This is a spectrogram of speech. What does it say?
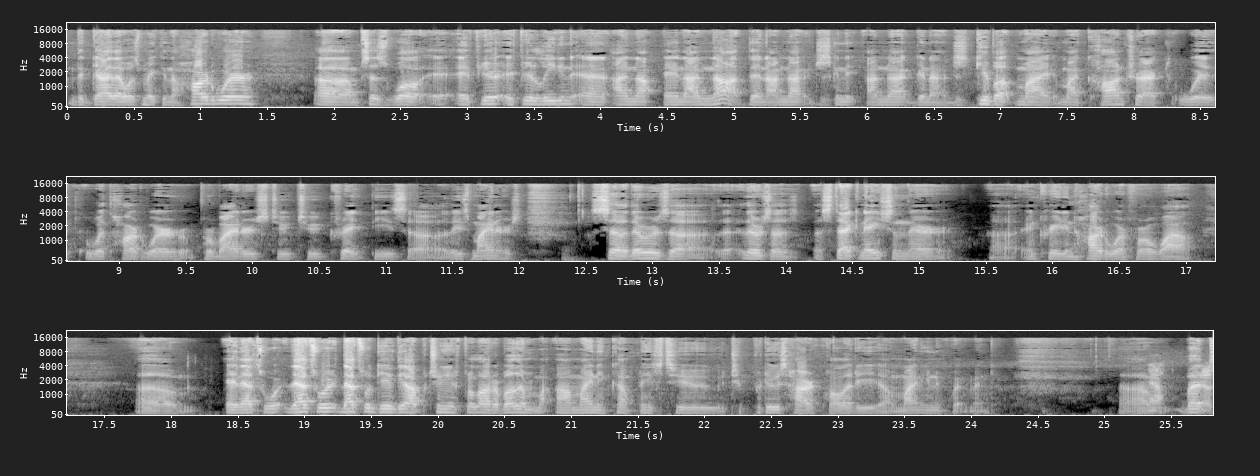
the guy that was making the hardware um, says, "Well, if you're if you're leading and I'm not and I'm not, then I'm not just gonna I'm not gonna just give up my, my contract with, with hardware providers to, to create these uh, these miners." So there was a there was a, a stagnation there uh, in creating hardware for a while, um, and that's what that's where that's what gave the opportunity for a lot of other uh, mining companies to to produce higher quality uh, mining equipment. Um, yeah, but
